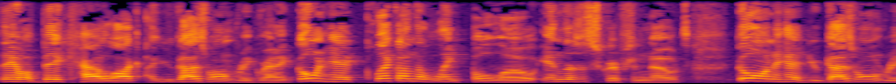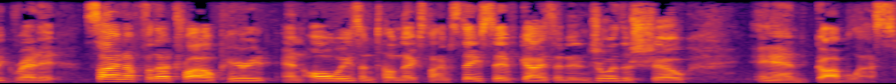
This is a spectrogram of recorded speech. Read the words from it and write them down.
They have a big catalog. You guys won't regret it. Go ahead, click on the link below in the description notes. Go on ahead. You guys won't regret it. Sign up for that trial period. And always, until next time, stay safe, guys, and enjoy the show. And God bless.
